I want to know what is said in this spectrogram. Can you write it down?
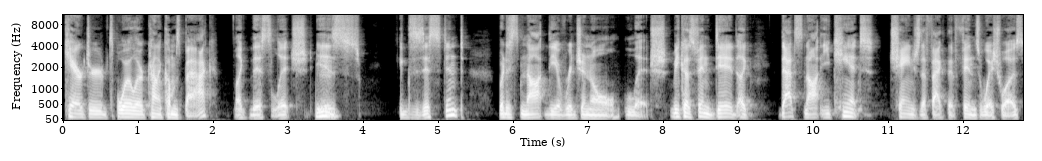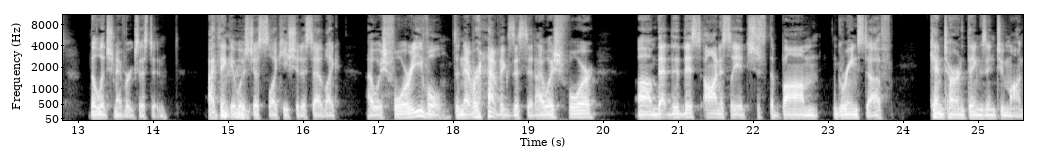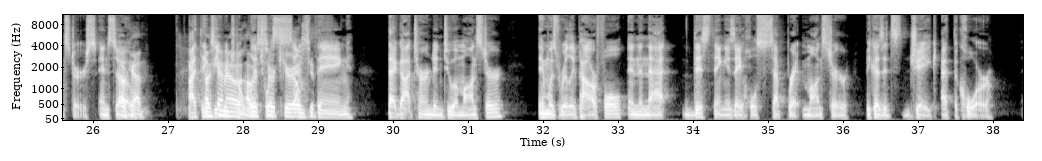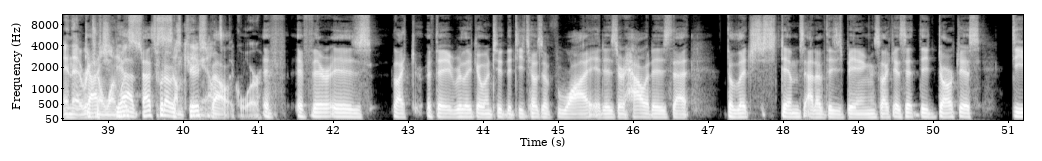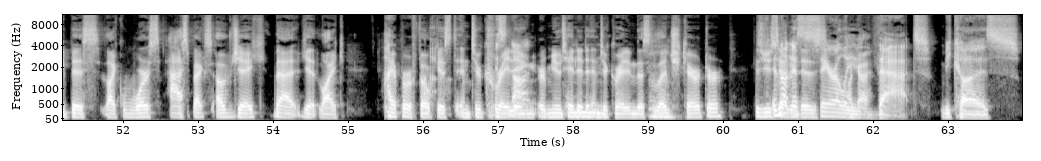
character spoiler kind of comes back. Like this lich Mhm. is existent, but it's not the original lich because Finn did like that's not you can't change the fact that Finn's wish was the lich never existed. I think it was just like he should have said like I wish for evil to never have existed. I wish for um, that th- this honestly, it's just the bomb green stuff can turn things into monsters. And so okay. I think was the original I was Lich so was curious if- something that got turned into a monster and was really powerful. And then that this thing is a whole separate monster because it's Jake at the core. And the original Gotcha. one Yeah, was that's what I was curious about. the core. If if there is like if they really go into the details of why it is or how it is that the lich stems out of these beings? Like, is it the darkest, deepest, like worst aspects of Jake that get like hyper focused into creating not, or mutated mm, into creating this mm, lich character? Because you it's said not necessarily it is, okay. that because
